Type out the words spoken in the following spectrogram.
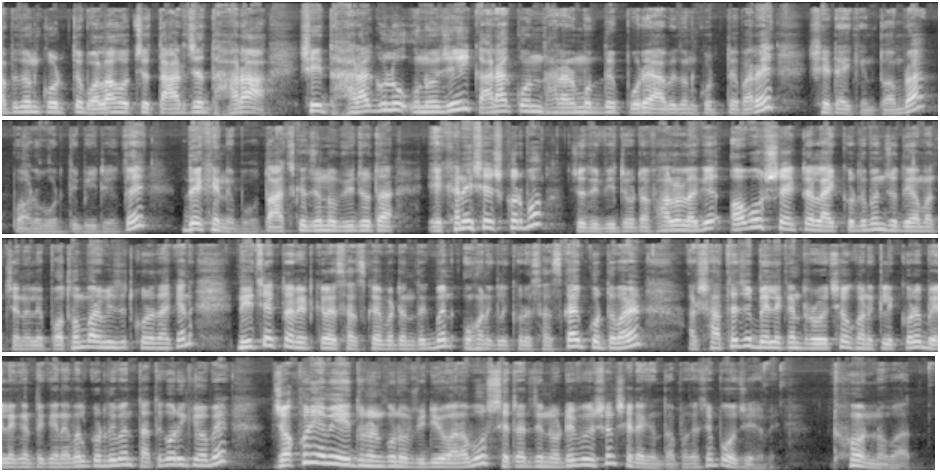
আবেদন করতে বলা হচ্ছে তার যে ধারা, সেই ধারাগুলো অনুযায়ী কারা কোন ধারার মধ্যে পড়ে আবেদন করতে পারে সেটাই কিন্তু আমরা পরবর্তী ভিডিওতে দেখে নেব। তো আজকের জন্য ভিডিওটা এখানেই শেষ করব। যদি ভিডিওটা ভালো লাগে, অবশ্যই একটা লাইক করে দেবেন। যদি আমার চ্যানেলে প্রথমবার ভিজিট করে থাকেন, নিচে একটা রেড কালার সাবস্ক্রাইব বাটন দেখবেন, ওখানে ক্লিক করে সাবস্ক্রাইব করতে পারেন। আর সাথে যে বেল রয়েছে, ওখানে ক্লিক করে বেল আইকনটাকে এনেবল করে দেবেন। তাতে করে কী হবে? যখনই আমি এই ধরনের কোনো ভিডিও বানাবো সেটার যে নোটিফিকেশন সেটা কিন্তু আপনার কাছে পৌঁছে যাবে। ধন্যবাদ।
